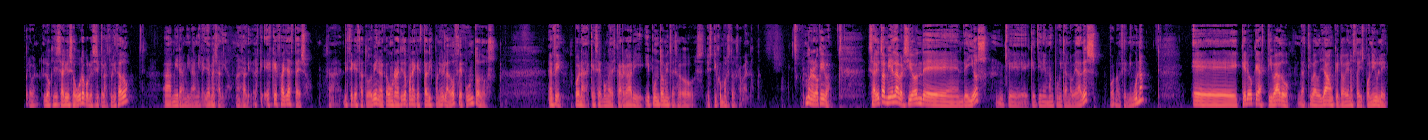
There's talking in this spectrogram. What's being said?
Pero bueno, lo que sí salió seguro, porque sí que lo he actualizado. Ah, mira, mira, mira, ya me ha salido. Me ha salido. Es que, es que falla hasta eso dice que está todo bien, al cabo un ratito pone que está disponible a 12.2. En fin, pues nada, que se ponga a descargar y, punto mientras estoy con vosotros grabando. Bueno, lo que iba. Salió también la versión de, iOS, que, tiene muy poquitas novedades, por no decir ninguna. Eh, creo que he activado, he activado ya, aunque todavía no está disponible,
